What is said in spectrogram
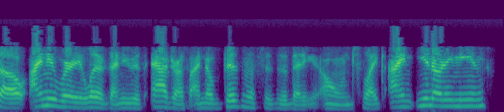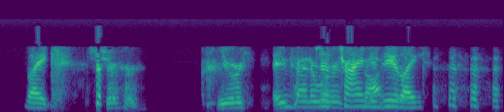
So I knew where he lived. I knew his address. I know businesses that he owned. Like I, you know what I mean? Like Sure. You were you kind of just were trying to do, like,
